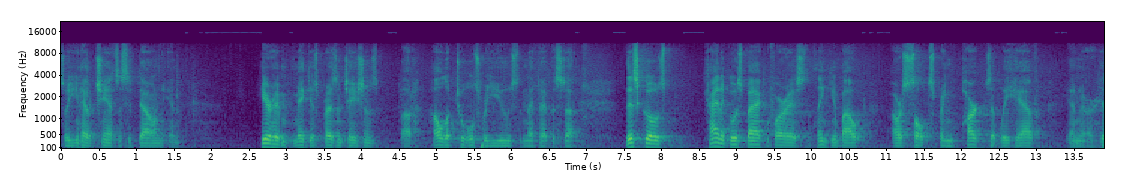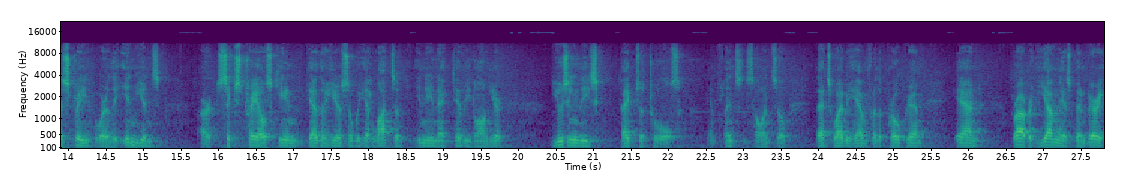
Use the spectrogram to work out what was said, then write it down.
So you can have a chance to sit down and hear him make his presentations about how the tools were used and that type of stuff. This goes, kind of goes back as far as thinking about our salt spring parks that we have and our history where the Indians, our six trails came together here, so we had lots of Indian activity along here using these types of tools and flints and so on. So that's why we have them for the program. And Robert Young has been very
